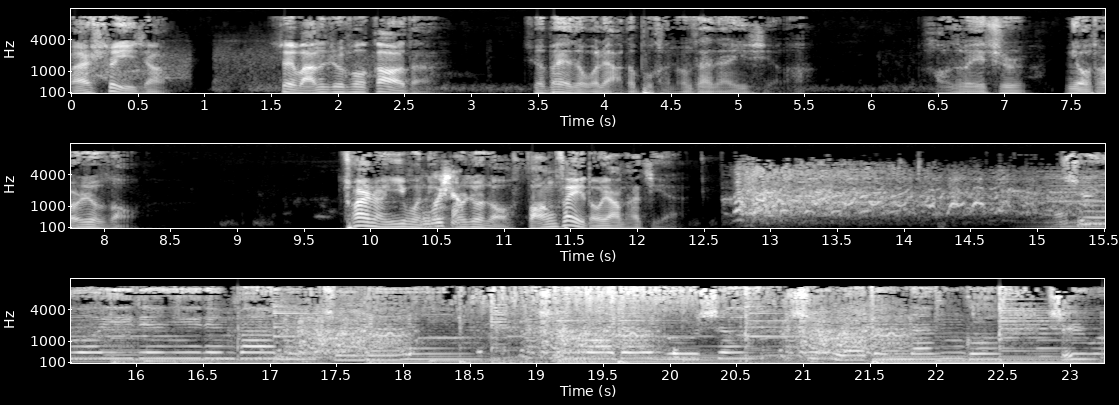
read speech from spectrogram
完睡一觉，睡完了之后告诉他，这辈子我俩都不可能再在一起了，好自为之，扭头就走，穿上衣服扭头就走，房费都让他结。是我一点一点把你折磨，是我的不舍，是我的难过是我。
